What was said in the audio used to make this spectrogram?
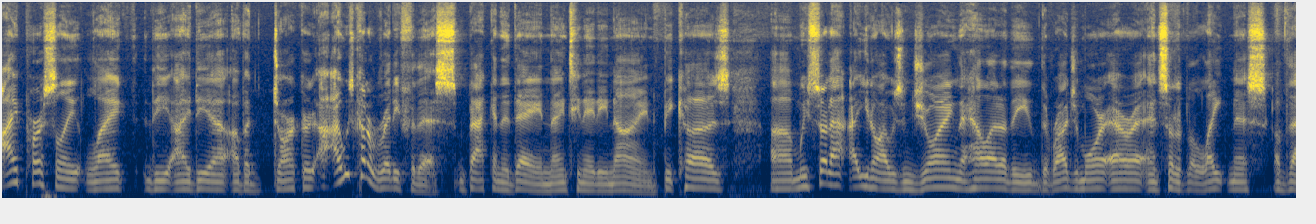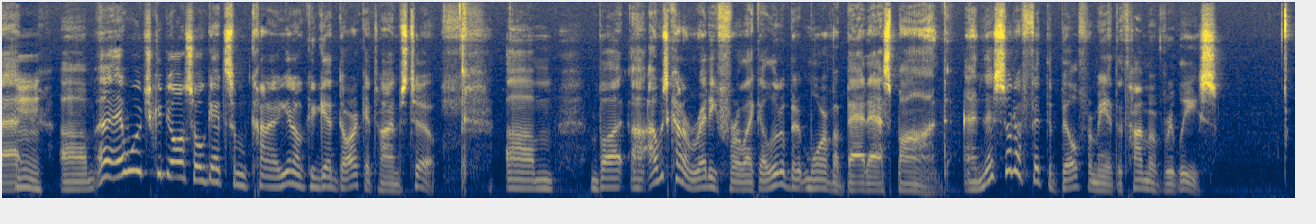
I personally liked the idea of a darker. I was kind of ready for this back in the day in 1989 because um, we sort of, you know, I was enjoying the hell out of the the Roger Moore era and sort of the lightness of that, um, and which could also get some kind of, you know, could get dark at times too. Um, but uh, I was kind of ready for like a little bit more of a badass Bond, and this sort of fit the bill for me at the time of release.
